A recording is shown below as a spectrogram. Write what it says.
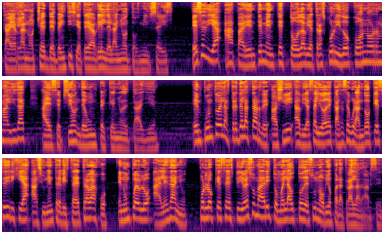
caer la noche del 27 de abril del año 2006. Ese día aparentemente todo había transcurrido con normalidad, a excepción de un pequeño detalle. En punto de las 3 de la tarde, Ashley había salido de casa asegurando que se dirigía hacia una entrevista de trabajo en un pueblo aledaño, por lo que se despidió de su madre y tomó el auto de su novio para trasladarse.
